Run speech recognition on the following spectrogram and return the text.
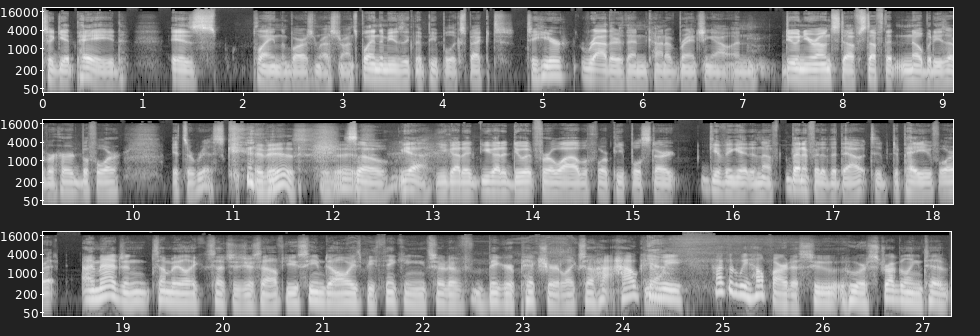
to get paid is playing the bars and restaurants, playing the music that people expect to hear rather than kind of branching out and doing your own stuff, stuff that nobody's ever heard before. It's a risk. It is. It is. so yeah, you gotta you gotta do it for a while before people start giving it enough benefit of the doubt to, to pay you for it. I imagine somebody like such as yourself, you seem to always be thinking sort of bigger picture. Like, so how, how can Yeah. we how could we help artists who who are struggling to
